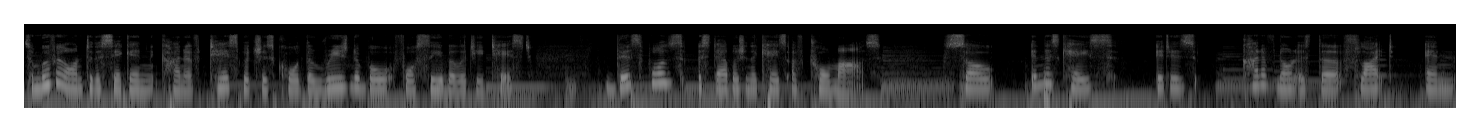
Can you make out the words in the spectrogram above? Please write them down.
So, moving on to the second kind of test, which is called the reasonable foreseeability test. This was established in the case of Tormaz. So, in this case, it is kind of known as the flight and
